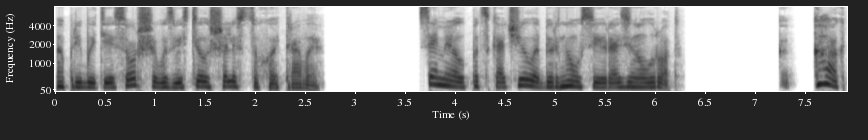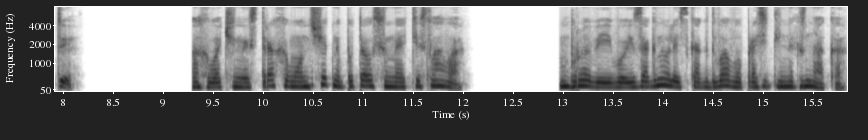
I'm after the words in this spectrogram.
О прибытии Сорши возвестил шелест сухой травы. Сэмюэл подскочил, обернулся и разинул рот. «Как ты?» Охваченный страхом, он тщетно пытался найти слова. Брови его изогнулись, как два вопросительных знака.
